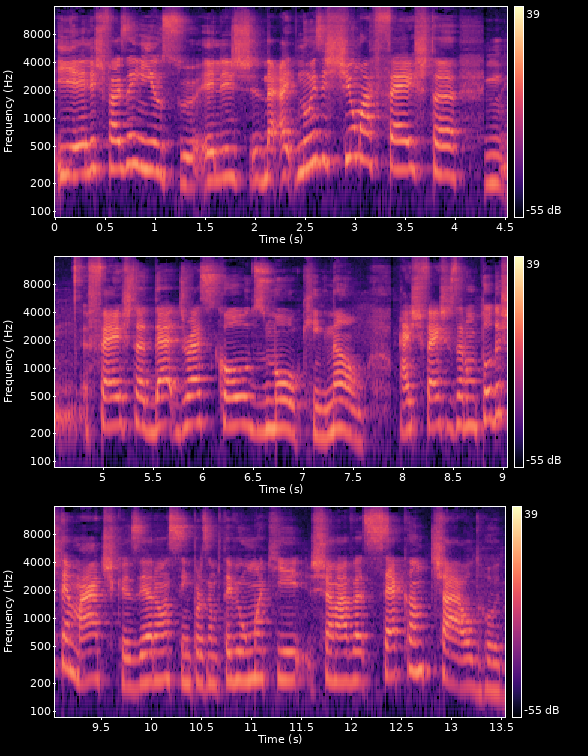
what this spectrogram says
E eles fazem isso. Eles. Né, não existia uma festa. Festa dress code smoking, não. As festas eram todas temáticas, eram assim, por exemplo, teve uma que chamava Second Childhood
